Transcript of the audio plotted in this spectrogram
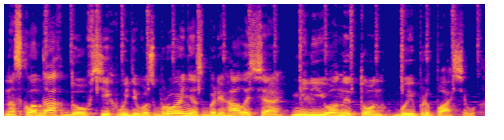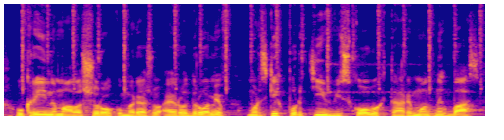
На складах до всіх видів озброєння зберігалися мільйони тонн боєприпасів. Україна мала широку мережу аеродромів, морських портів, військових та ремонтних баз.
